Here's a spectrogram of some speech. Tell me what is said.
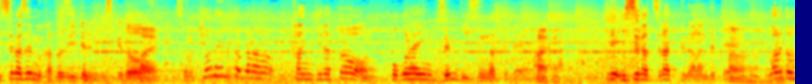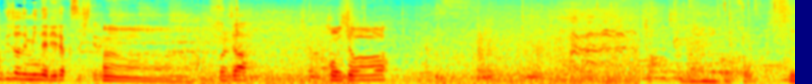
椅子が全部片付いてるんですけど、はい。その去年とかの感じだと、うん。ここら辺全部椅子になってて、はいはいで椅子がずらって並んでて、うん割と屋上でみんなリラックスしてる、うん。こんにちは。こんにちはす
